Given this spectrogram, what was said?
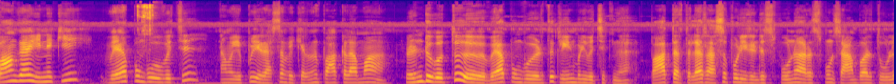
வாங்க இன்னைக்கு வேப்பம்பூ வச்சு நம்ம எப்படி ரசம் வைக்கிறதுன்னு பார்க்கலாமா? ரெண்டு கொத்து வேப்பம்பூ எடுத்து க்ளீன் பண்ணி வச்சுக்குங்க. பாத்திரத்தில் ரசப்பொடி ரெண்டு ஸ்பூனு அரை ஸ்பூன் சாம்பார் தூள்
